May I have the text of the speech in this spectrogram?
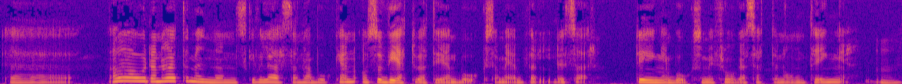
Eh, Ja, och den här terminen ska vi läsa den här boken. Och så vet du att det är en bok som är väldigt så här. Det är ingen bok som ifrågasätter någonting Mm.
